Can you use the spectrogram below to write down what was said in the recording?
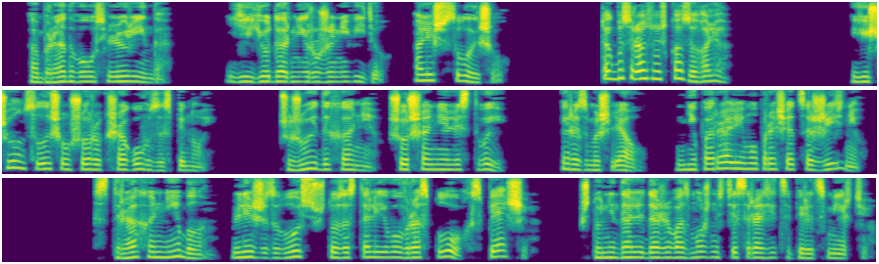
– обрадовалась Люринда. Ее Дарнир уже не видел, а лишь слышал. Так бы сразу и сказали. Еще он слышал шорох шагов за спиной, чужое дыхание, шуршание листвы и размышлял, не пора ли ему прощаться с жизнью. Страха не было, лишь злость, что застали его врасплох, спящим, что не дали даже возможности сразиться перед смертью,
